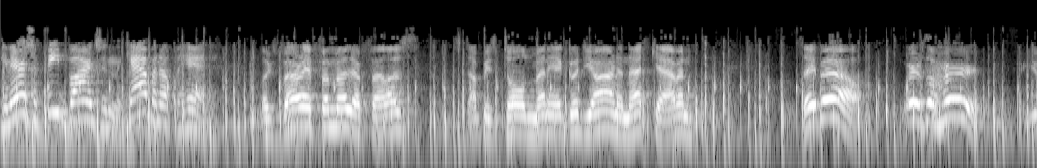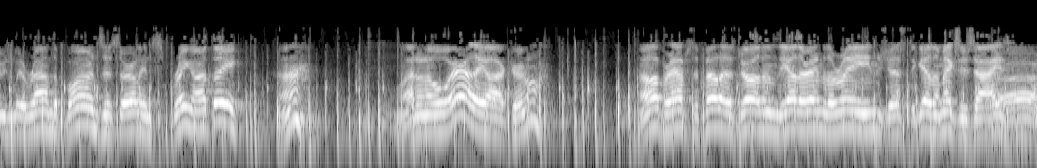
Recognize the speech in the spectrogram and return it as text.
And there's a feed barns in the cabin up ahead. Looks very familiar, fellas. Stumpy's told many a good yarn in that cabin. Say, Bill, where's the herd? They're usually around the barns this early in spring, aren't they? Huh? Well, I don't know where they are, Colonel. Oh, perhaps the fellas draw them to the other end of the range just to give them exercise. Ah,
